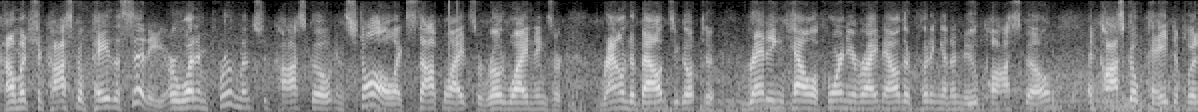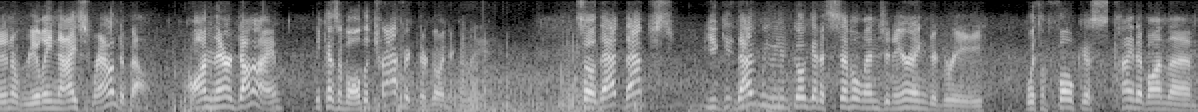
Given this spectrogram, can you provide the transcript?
how much should Costco pay the city? Or what improvements should Costco install, like stoplights or road widenings or roundabouts? You go up to Redding, California right now, they're putting in a new Costco, and Costco paid to put in a really nice roundabout on their dime because of all the traffic they're going to create. So that that's you get that you'd go get a civil engineering degree with a focus kind of on the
